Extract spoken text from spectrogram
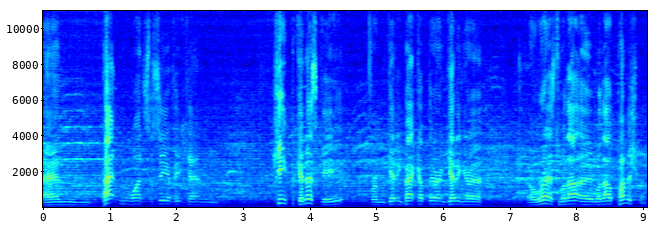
And Patton wants to see if he can keep Kiniski from getting back up there and getting a, rest without, uh, without punishment.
